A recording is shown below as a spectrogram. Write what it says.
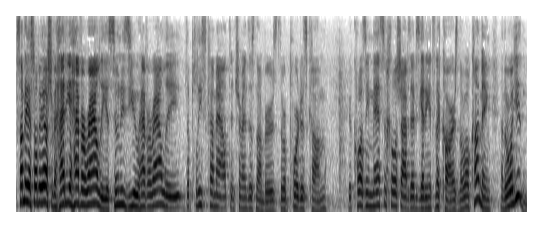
Somebody asked Rav Elyashiv, how do you have a rally? As soon as you have a rally, the police come out in tremendous numbers, the reporters come. You're causing massive chil Shabbos, getting into the cars, and they're all coming, and they're all Yidden.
